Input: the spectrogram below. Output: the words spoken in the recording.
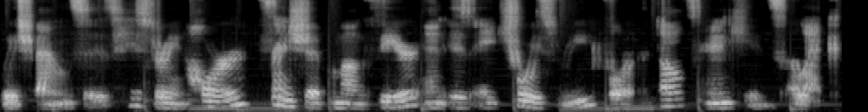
which balances history and horror, friendship among fear, and is a choice read for adults and kids alike.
